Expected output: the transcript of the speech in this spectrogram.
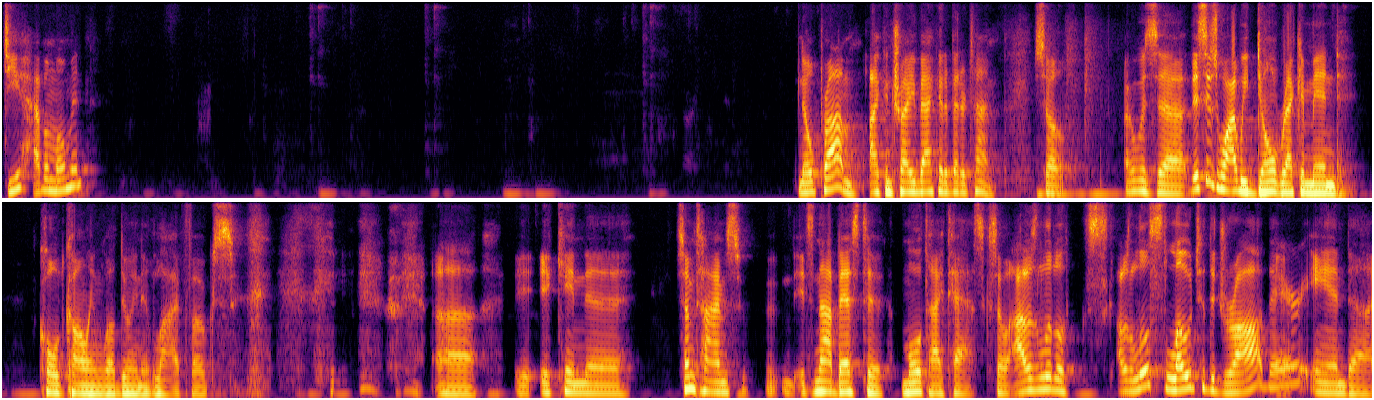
do you have a moment? No problem. I can try you back at a better time. So, I was. Uh, this is why we don't recommend cold calling while doing it live, folks. uh, it, it can uh, sometimes it's not best to multitask. So I was a little I was a little slow to the draw there, and uh,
